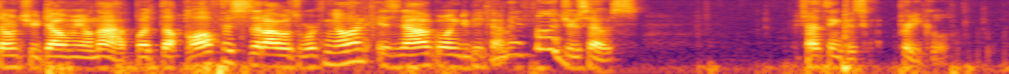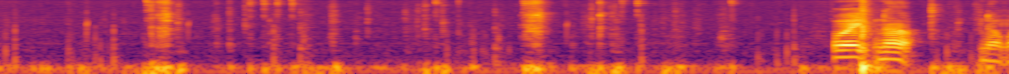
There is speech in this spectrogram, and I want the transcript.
don't you doubt me on that, but the office that I was working on is now going to become a villager's house. Which I think is pretty cool. Wait, no, no.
